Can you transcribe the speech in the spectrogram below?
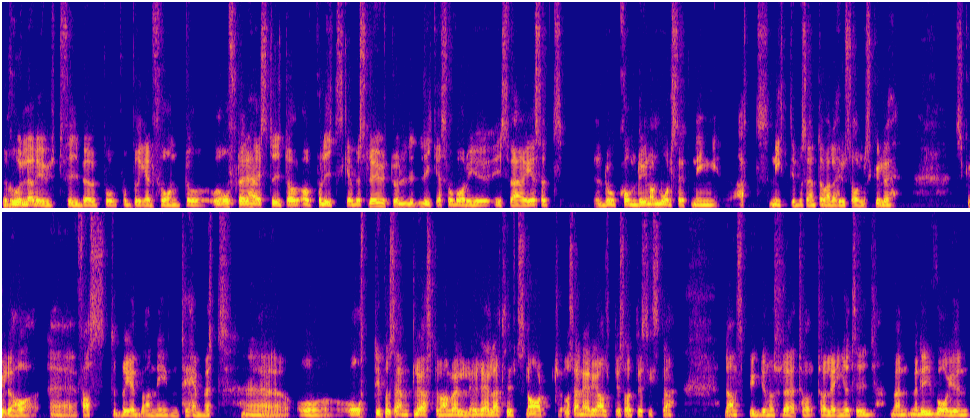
rullade ut fiber på, på bred front. Och, och ofta är det här styrt av, av politiska beslut och likaså var det ju i Sverige. Så då kom det ju någon målsättning att 90% av alla hushåll skulle, skulle ha eh, fast bredband in till hemmet. Eh, och 80% löste man väl relativt snart och sen är det ju alltid så att det sista landsbygden och sådär tar, tar längre tid. Men, men det var ju en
